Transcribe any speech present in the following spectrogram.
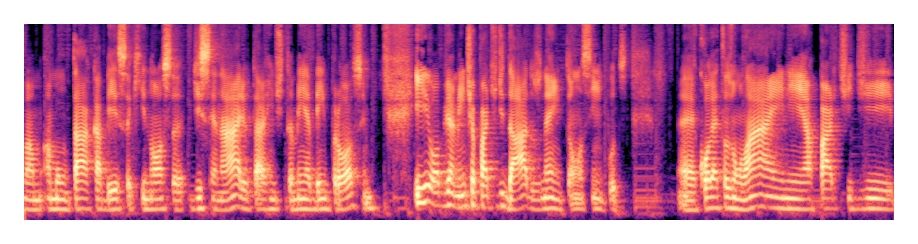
a, a montar a cabeça aqui nossa de cenário, tá? A gente também é bem próximo. E, obviamente, a parte de dados, né? Então, assim, putz, é, coletas online, a parte de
